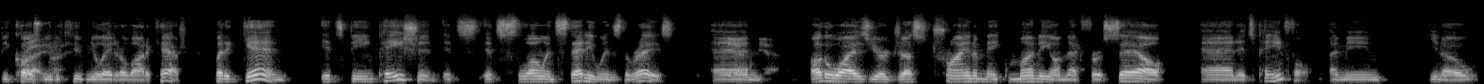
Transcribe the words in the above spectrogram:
because right, we'd accumulated a lot of cash. But again, it's being patient. It's it's slow and steady wins the race. And yeah, yeah. Otherwise, you're just trying to make money on that first sale, and it's painful. I mean, you know,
